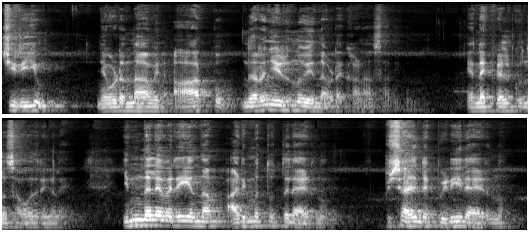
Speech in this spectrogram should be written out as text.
ചിരിയും ഞങ്ങളുടെ നാവിൽ ആർപ്പും നിറഞ്ഞിരുന്നു എന്ന് അവിടെ കാണാൻ സാധിക്കുന്നു. എന്നെ കേൾക്കുന്ന സഹോദരങ്ങളെ ഇന്നലെ വരെയും നാം അടിമത്വത്തിലായിരുന്നു പിശാചിന്റെ പിടിയിലായിരുന്നു.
